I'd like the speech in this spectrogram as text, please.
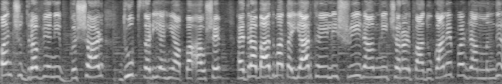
પંચદ્રવ્યની વિશાળ ધૂપ સડી અહીં આપવા આવશે. હૈદરાબાદમાં તૈયાર થયેલી શ્રી રામની ચરણ પાદુકાને પણ રામ મંદિર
